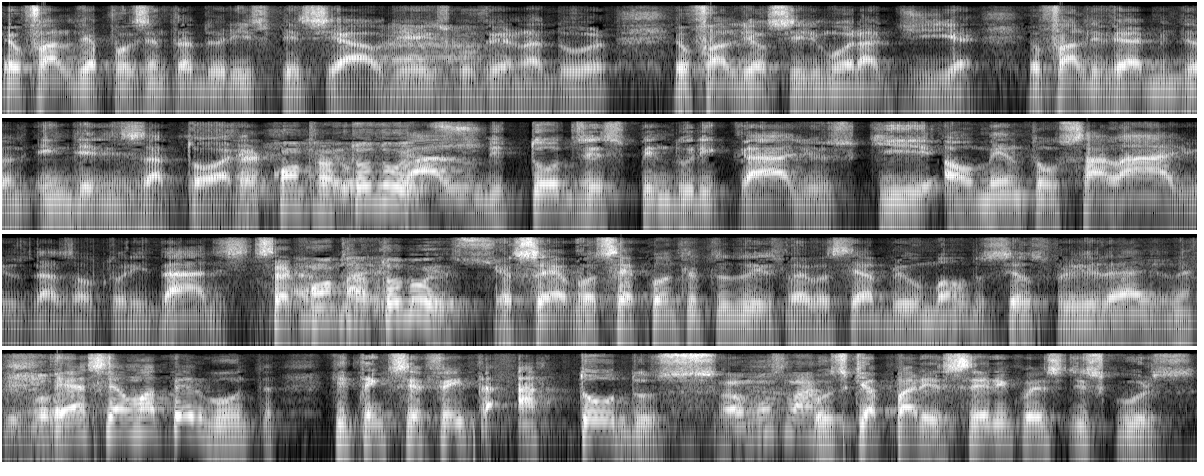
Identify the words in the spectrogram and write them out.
eu falo de aposentadoria especial de ex-governador, eu falo de auxílio moradia, eu falo de verba indenizatória. Você é contra eu tudo falo isso? de todos esses penduricalhos que aumentam os salários das autoridades. Você é contra tudo isso? Eu sei, você é contra tudo isso, mas você abriu mão dos seus privilégios, né? Essa é uma pergunta que tem que ser feita a todos Vamos lá. os que aparecerem com esse discurso.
